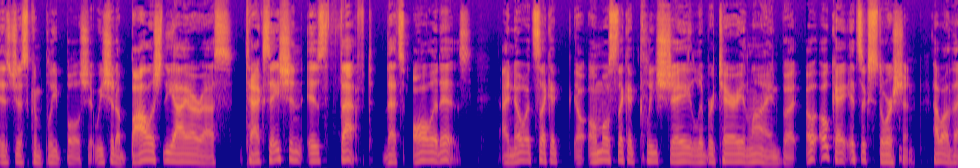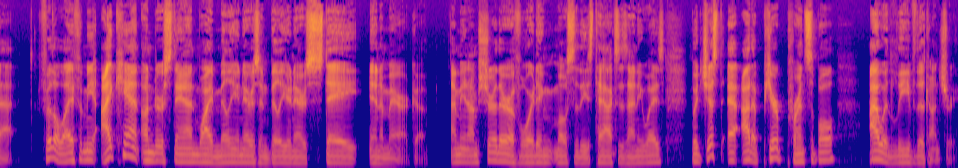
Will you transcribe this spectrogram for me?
is just complete bullshit. We should abolish the IRS. Taxation is theft. That's all it is. I know it's like a almost like a cliche libertarian line, but oh, okay, it's extortion. How about that? For the life of me, I can't understand why millionaires and billionaires stay in America. I mean, I'm sure they're avoiding most of these taxes anyways, but just out of pure principle, I would leave the country.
